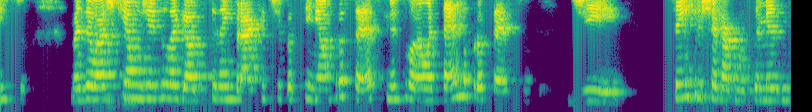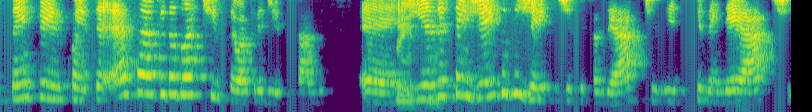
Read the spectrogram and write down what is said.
isso. Mas eu acho que é um jeito legal de se lembrar que, tipo assim, é um processo, que nesse é um eterno processo de sempre chegar com você mesmo, sempre conhecer. Essa é a vida do artista, eu acredito, sabe? É, sim, sim. E existem jeitos e jeitos de se fazer artes e de se vender arte.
